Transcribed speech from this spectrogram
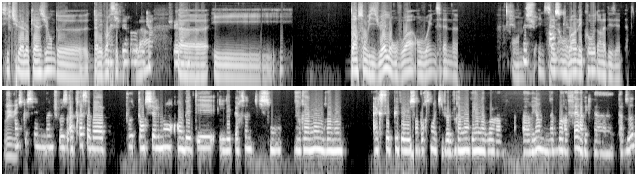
Si tu as l'occasion de d'aller voir Ouais, cette vais la- euh, dans son visuel, on voit, on voit une scène, on- une scène, on que- voit un écho dans la DZ. Oui, Je oui. pense que c'est une bonne chose. Après, ça va potentiellement embêter les personnes qui sont vraiment, vraiment axées PVE 100% et qui veulent vraiment rien avoir à, à- rien avoir à faire avec la Dark Zone.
